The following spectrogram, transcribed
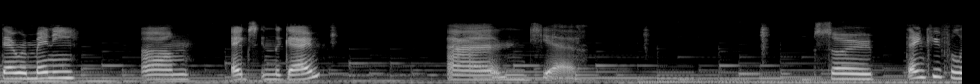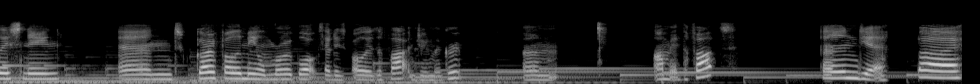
there are many um, eggs in the game and yeah. So thank you for listening, and go follow me on Roblox. That is Ollie the Fart, and join my group. Um, I'm at the farts, and yeah, bye.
